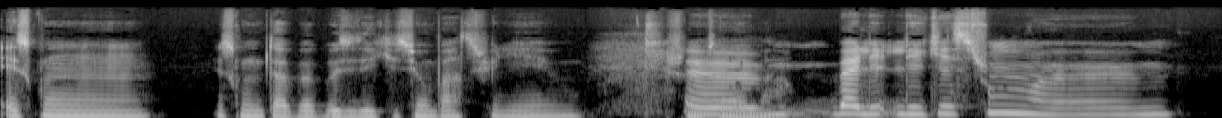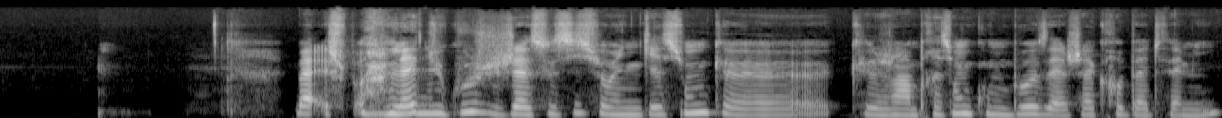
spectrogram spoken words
est-ce qu'on est-ce qu'on t'a pas posé des questions en particulier ou... bah, les, les, questions. Bah, là, du coup, j'associe sur une question que, que j'ai l'impression qu'on me pose à chaque repas de famille.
